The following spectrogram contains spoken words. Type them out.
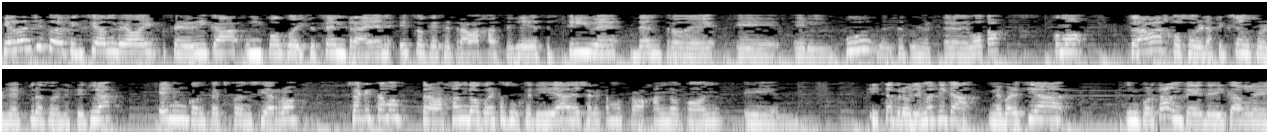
Y el ranchito de ficción de hoy se dedica un poco y se centra en eso que se trabaja, se lee, se escribe dentro de eh, el PUD, del Centro Universitario de Voto, como trabajo sobre la ficción, sobre la lectura, sobre la escritura en un contexto de encierro. Ya que estamos trabajando con estas subjetividades, ya que estamos trabajando con eh, esta problemática, me parecía importante dedicarle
